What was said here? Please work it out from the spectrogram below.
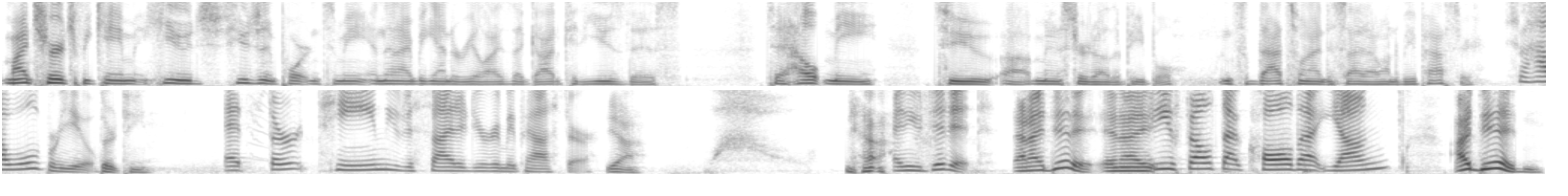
my church became huge, hugely important to me, and then I began to realize that God could use this to help me to uh, minister to other people. And so that's when I decided I want to be a pastor. so how old were you 13. At 13, you decided you're going to be pastor, Yeah. Wow. Yeah. and you did it. And I did it. And And I you felt that call that young? I did.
